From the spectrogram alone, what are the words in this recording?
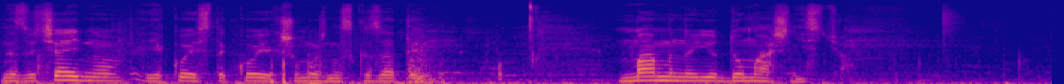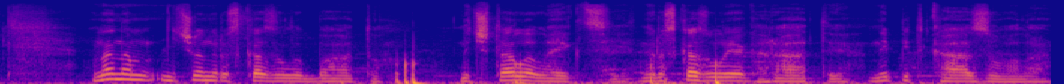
надзвичайно якоюсь такою, якщо можна сказати, маминою домашністю. Вона нам нічого не розказувала багато, не читала лекції, не розказувала, як грати, не підказувала.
